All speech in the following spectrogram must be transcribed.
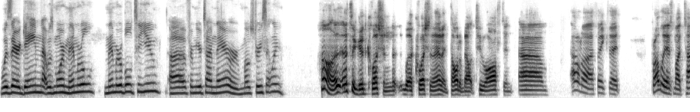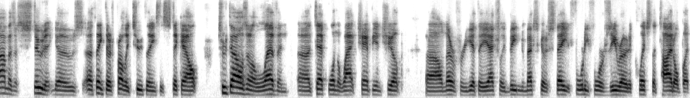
Was there a game that was more memorable memorable to you uh, from your time there or most recently? Huh, that's a good question. A question I haven't thought about too often. Um, I don't know. I think that probably as my time as a student goes, I think there's probably two things that stick out. 2011, uh, Tech won the WAC championship. Uh, I'll never forget they actually beat New Mexico State 44 0 to clinch the title. But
